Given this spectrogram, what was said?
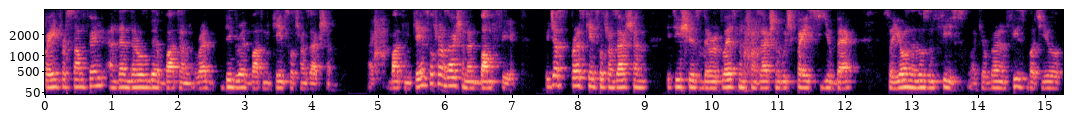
paying for something, and then there will be a button, red, big red button, cancel transaction. Like button cancel transaction and bump fee. You just press cancel transaction, it issues the replacement transaction, which pays you back. So you're only losing fees, like you're burning fees, but you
